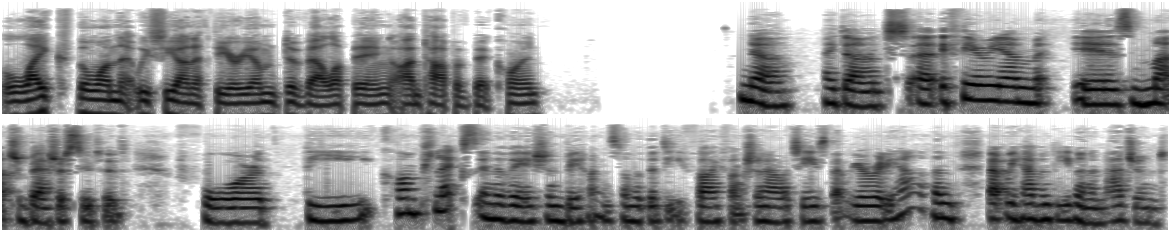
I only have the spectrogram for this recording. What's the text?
like the one that we see on Ethereum developing on top of Bitcoin? No, I don't. Uh, Ethereum is much better suited for the complex innovation behind some of the DeFi functionalities that we already have and that we haven't even imagined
